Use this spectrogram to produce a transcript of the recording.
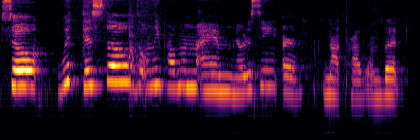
so with this though, the only problem I am noticing, or not problem, but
